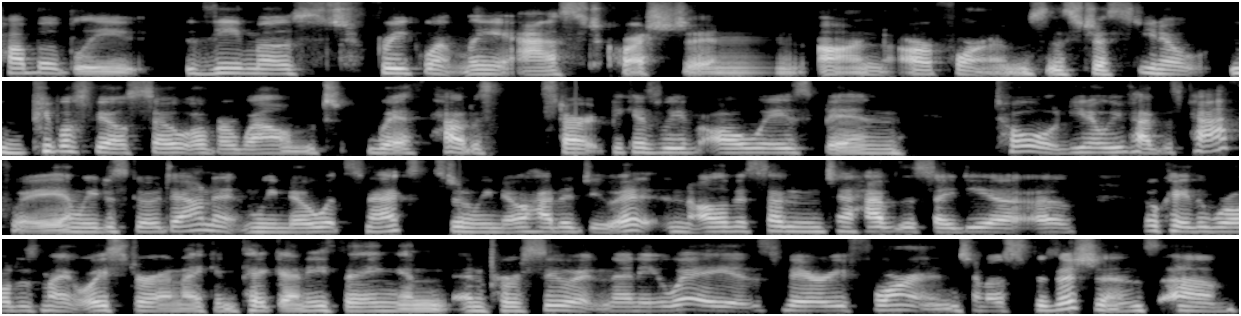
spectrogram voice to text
probably the most frequently asked question on our forums is just, you know, people feel so overwhelmed with how to start because we've always been told, you know, we've had this pathway and we just go down it and we know what's next and we know how to do it. And all of a sudden to have this idea of, okay, the world is my oyster and I can pick anything and, and pursue it in any way is very foreign to most physicians. Um,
